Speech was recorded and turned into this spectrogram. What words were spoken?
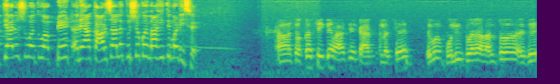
અત્યારે શું વધુ અપડેટ અને આ કાર ચાલક વિશે કોઈ માહિતી મળી છે? હા ચોક્કસથી કે આ જે કાર ચાલક છે તેમાં પોલીસ દ્વારા હાલ તો જે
